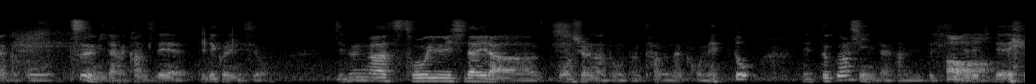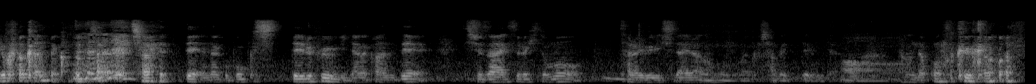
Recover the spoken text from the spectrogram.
なんかこう2みたいな感じで出てくるんですよ。自分がそういう石平面白いなと思ったのは多分なんかこうネット？ネット詳しいみたいな感じであ出てきてよくわかんないことをしゃべってなんか僕知ってる風みたいな感じで取材する人もされる石平の方もなんか喋ってるみたいな。あなんだこの空間は。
